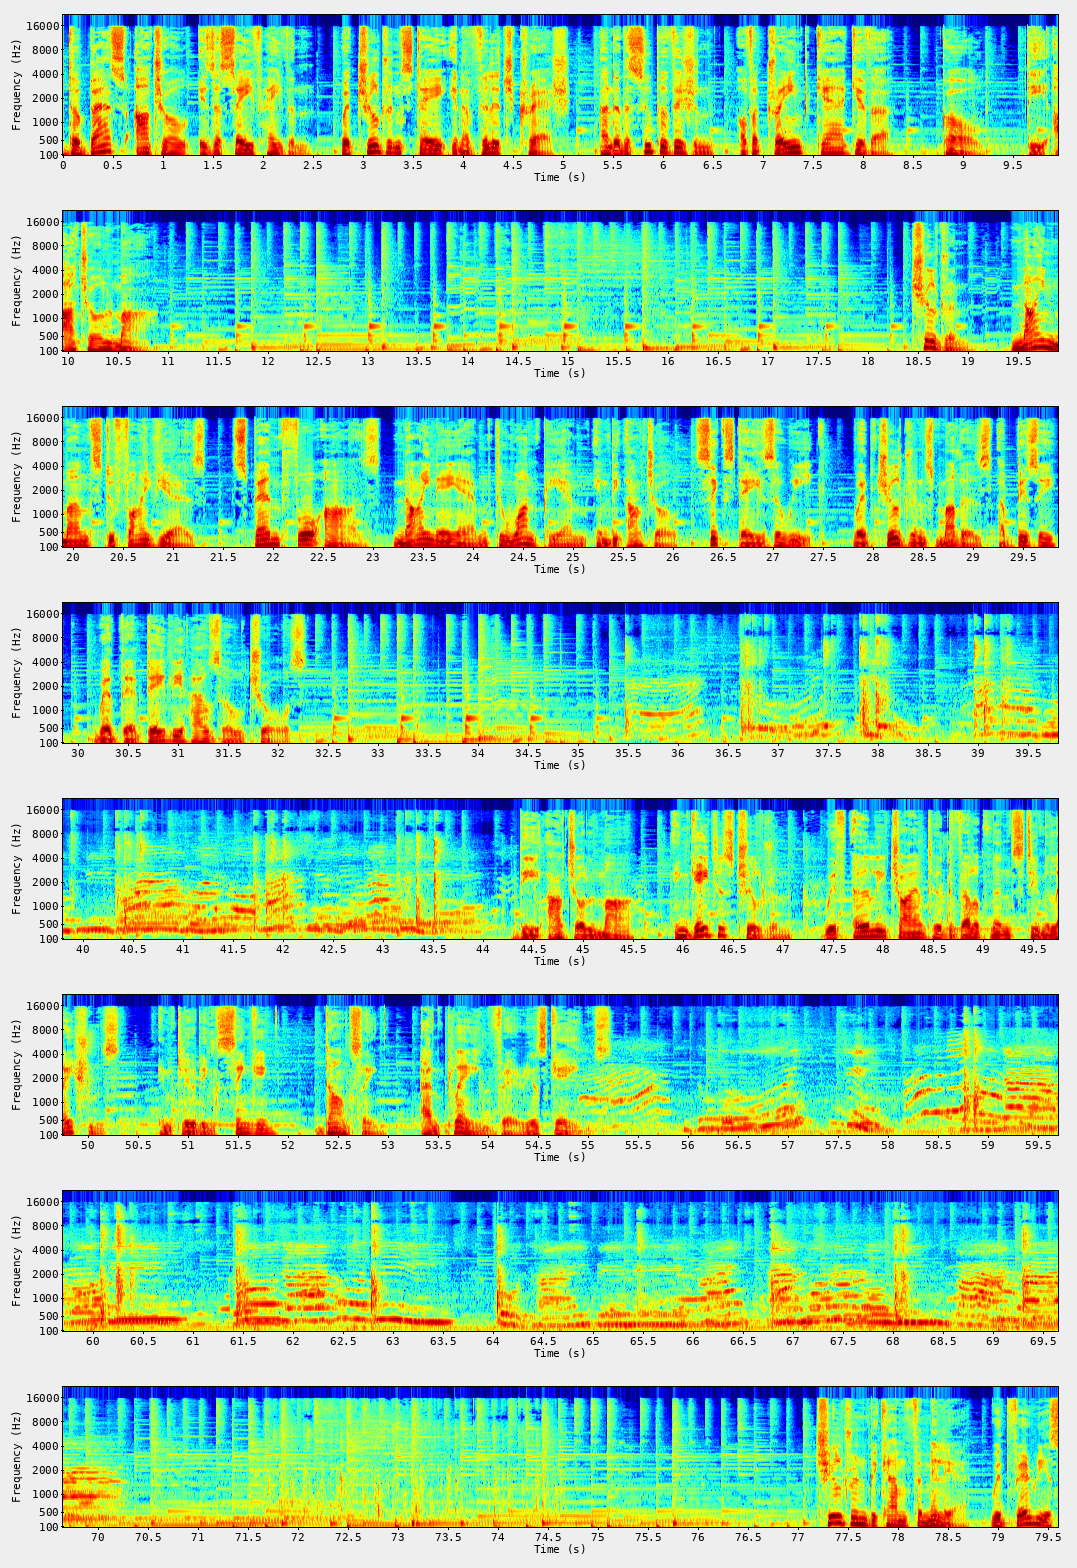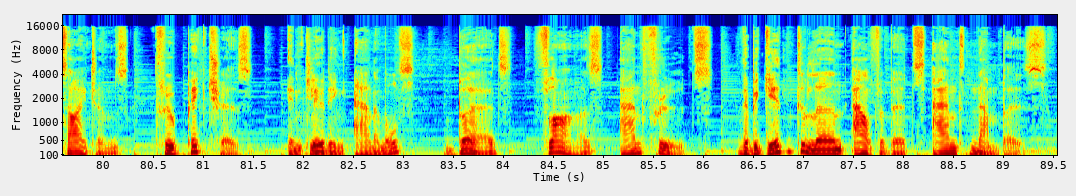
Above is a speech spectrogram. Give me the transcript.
The BASS Anchal is a safe haven where children stay in a village creche under the supervision of a trained caregiver called the Anchal Ma. Children 9 months to 5 years spend 4 hours 9 a.m. to 1 p.m. in the Anchal 6 days a week when children's mothers are busy with their daily household chores. The Anchal Ma engages children with early childhood development stimulations, including singing, dancing, and playing various games. Children become familiar with various items through pictures, including animals, birds, flowers, and fruits. They begin to learn alphabets and numbers.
